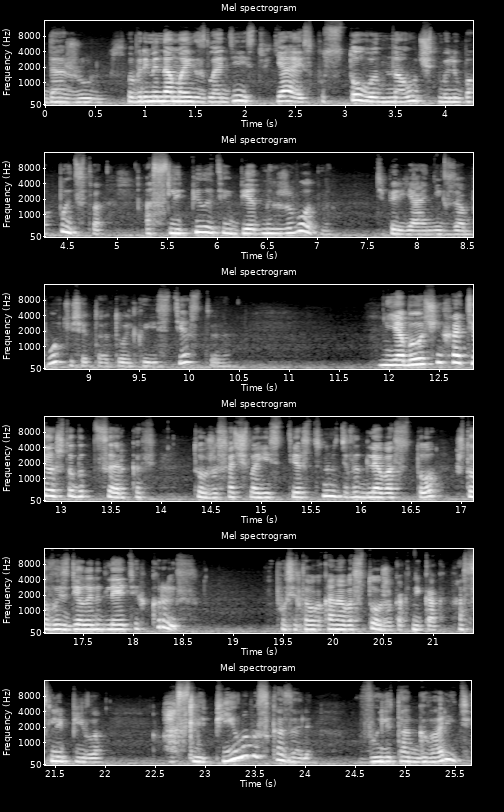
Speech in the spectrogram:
Да, Жулиус, во времена моих злодейств я из пустого научного любопытства ослепил этих бедных животных. Теперь я о них забочусь, это только естественно. Я бы очень хотел, чтобы церковь тоже сочла естественным сделать для вас то, что вы сделали для этих крыс. После того, как она вас тоже как-никак ослепила. Ослепила, вы сказали? Вы ли так говорите?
